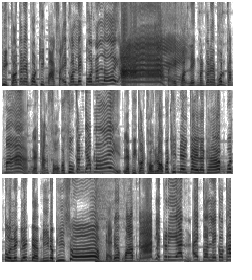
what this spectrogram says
พี่ก๊อตก็ได้พ่นขี้ปากใส่ไอ้ก๊อตเล็กตัวนั้นเลยอ้า แต่ไอ้ก๊อตเล็กมันก็ได้พ่นกลับมา และทั้งสองก็สู้กันยับเลย และพี่ก๊อตของเราก็คิดในใจแหละครับ ว่าตัวเล็กๆ แบบนี้นะพี่ชอบ แต่ด้วยความกากและเกรียน ไอ้ก๊อตเล็กก็ฆ่า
